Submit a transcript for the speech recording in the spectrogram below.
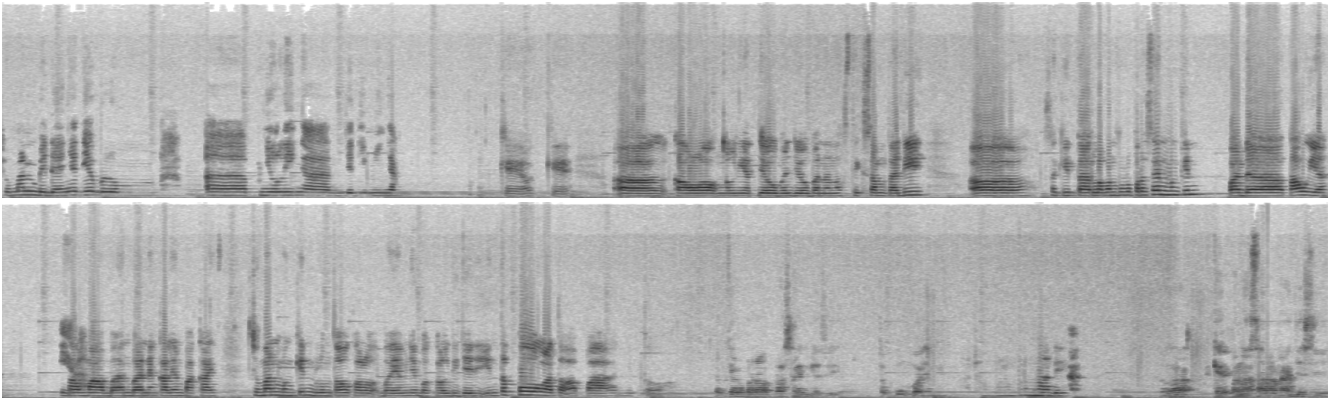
cuman bedanya dia belum eh, penyulingan jadi minyak. Oke oke. Eh, kalau ngelihat jawaban-jawaban anak Stiksam tadi eh, sekitar 80% mungkin pada tahu ya Iya. sama bahan-bahan yang kalian pakai. Cuman mungkin belum tahu kalau bayamnya bakal dijadiin tepung atau apa gitu. Tapi kamu pernah rasain gak sih tepung bayam itu? Aduh, belum pernah deh. Karena kayak penasaran aja sih.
